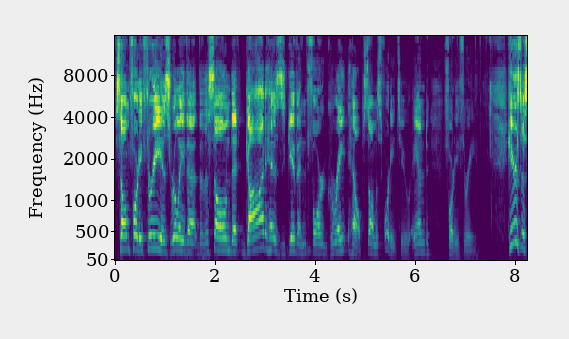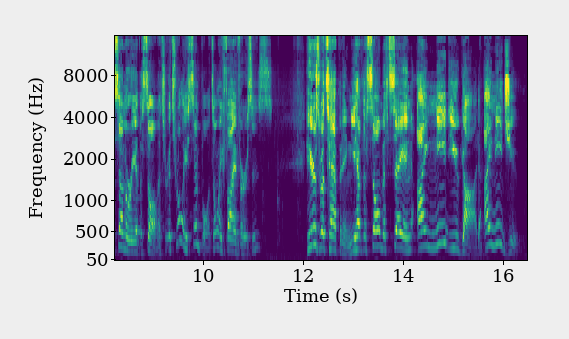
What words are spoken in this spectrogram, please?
Psalm 43 is really the, the, the, psalm that God has given for great help. Psalms 42 and 43. Here's a summary of the psalm. It's, it's really simple, it's only five verses. Here's what's happening you have the psalmist saying, I need you, God. I need you.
